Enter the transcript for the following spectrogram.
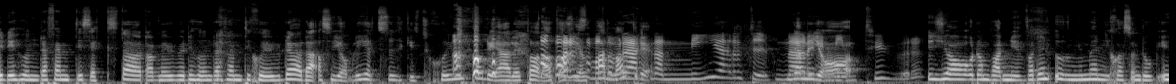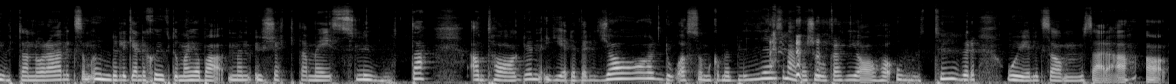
är det 156 döda, nu är det 157 döda. Alltså jag blir helt psykiskt sjuk på det ärligt talat. Var Alltså, det jag som att de det. räknar ner typ när men det är jag- min tur? Ja, och de bara nu var det en ung människa som dog utan några liksom underliggande sjukdomar. Jag bara, men ursäkta mig, sluta. Antagligen är det väl jag då som kommer bli en sån här person för att jag har otur och är liksom så här, ja.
